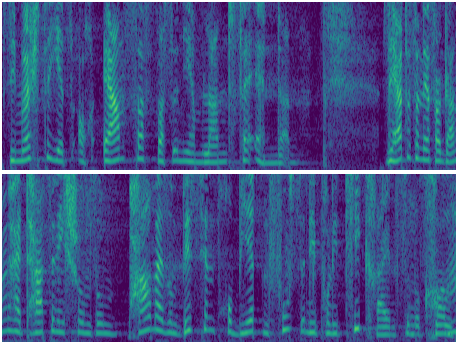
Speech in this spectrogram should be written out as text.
Sie möchte jetzt auch ernsthaft was in ihrem Land verändern. Sie hat es in der Vergangenheit tatsächlich schon so ein paar Mal so ein bisschen probiert, einen Fuß in die Politik reinzubekommen.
